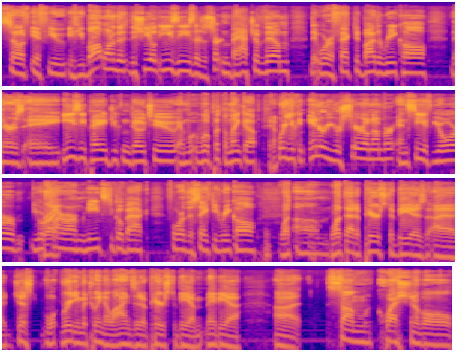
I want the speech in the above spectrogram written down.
so if, if you if you bought one of the, the Shield Easies, there's a certain batch of them that were affected by the recall. There's a easy page you can go to, and we'll, we'll put the link up Yep. where you can enter your serial number and see if your your Right. firearm needs to go back for the safety recall. What what that appears to be is uh, just w- reading between the lines. It appears to be a maybe a uh, some questionable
